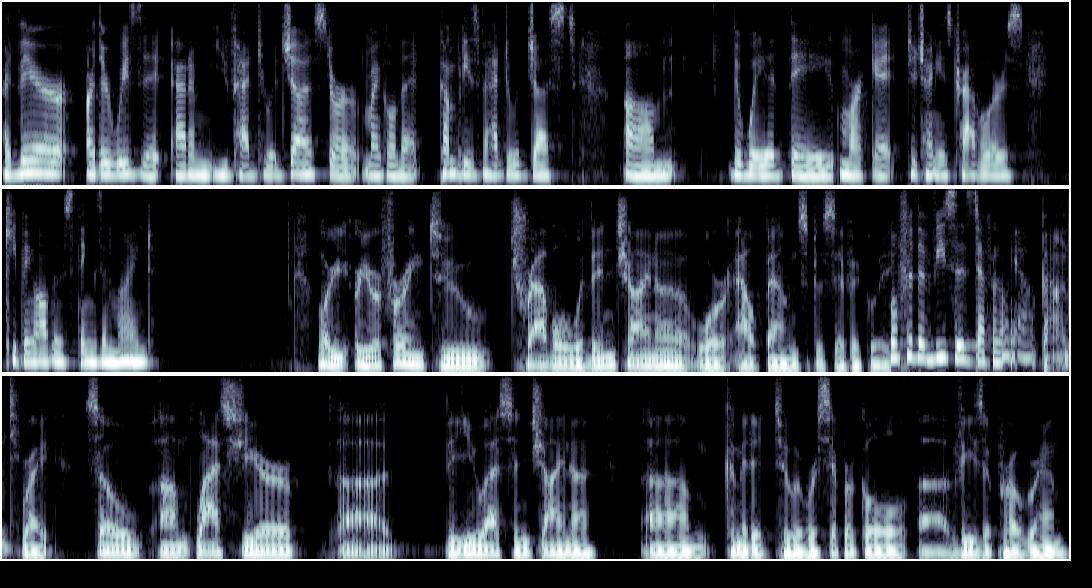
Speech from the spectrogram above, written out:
Are there are there ways that Adam you've had to adjust, or Michael that companies have had to adjust um, the way that they market to Chinese travelers, keeping all those things in mind? Well, are you, are you referring to travel within China or outbound specifically? Well, for the visas, definitely outbound. Right. So um, last year, uh, the U.S. and China um, committed to a reciprocal uh, visa program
